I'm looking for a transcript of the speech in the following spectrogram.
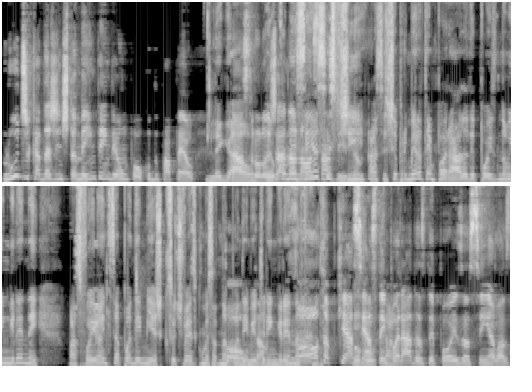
lúdica da gente também entender um pouco do papel Legal. da astrologia eu comecei na nossa a assistir, vida. assisti a primeira temporada, depois não engrenei. Mas foi antes da pandemia. Acho que se eu tivesse começado na Volta. pandemia, eu teria engrenado. Volta, porque assim, as temporadas depois, assim, elas.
